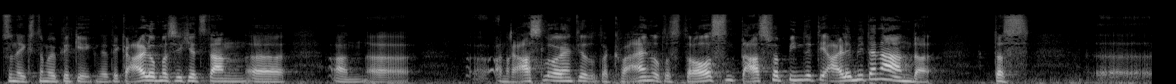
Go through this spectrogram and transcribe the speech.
zunächst einmal begegnet. Egal, ob man sich jetzt an, äh, an, äh, an Russell orientiert oder Quine oder Straußen, das verbindet die alle miteinander. Das, äh,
